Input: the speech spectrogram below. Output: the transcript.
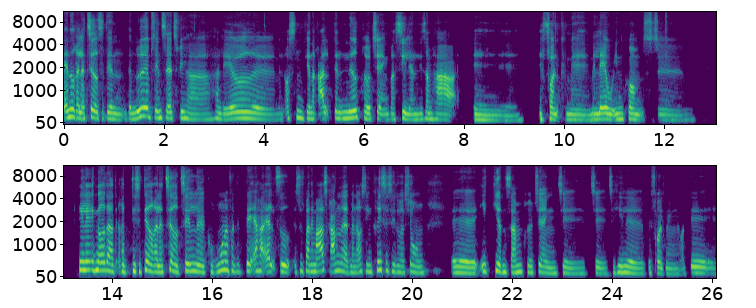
andet relateret til den, den nødhjælpsindsats, vi har, har lavet, øh, men også sådan generelt den nedprioritering, Brasilien ligesom har øh, af folk med, med lav indkomst, øh, egentlig ikke noget, der er decideret relateret til øh, corona, for det, det er her altid. Jeg synes bare, det er meget skræmmende, at man også i en krisesituation øh, ikke giver den samme prioritering til, til, til hele befolkningen. Og det er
